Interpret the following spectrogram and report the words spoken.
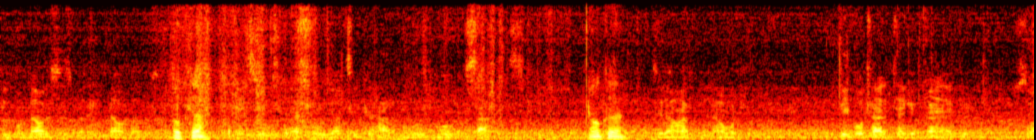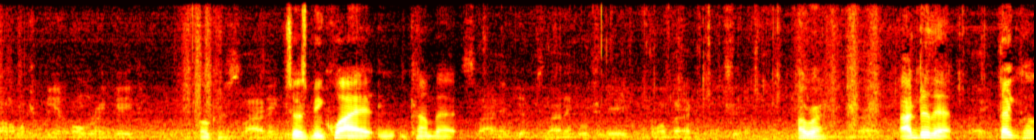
People notice us, but they don't notice us. Okay. so That's what we gonna teach you how to move, move in silence. Okay. So you don't have, you don't want, people try to take advantage of you. So I don't want you being over engaged. Okay. Slide in, Just be quiet and come back. slide in, get, slide in, get what you need, come back, that's it. All right. All right. I'll do that. Thank you.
